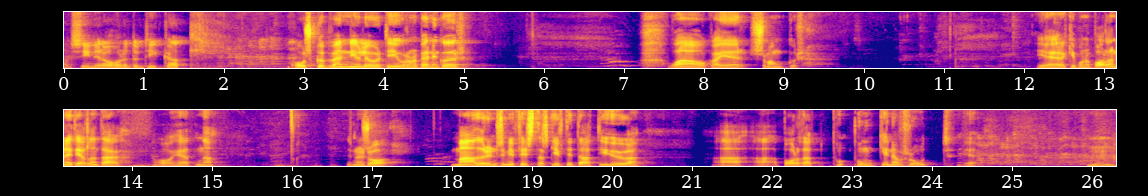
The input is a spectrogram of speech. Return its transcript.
Hann sýnir áhorundum tíkall. ósköp venjulegur tíukrónapenningur Vá, hvað ég er svangur Ég er ekki búinn að borða neitt í allan dag og hérna þetta er svona eins og maðurinn sem ég fyrsta skipti datt í huga að borða pu- pungin af hrút ég... mm.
